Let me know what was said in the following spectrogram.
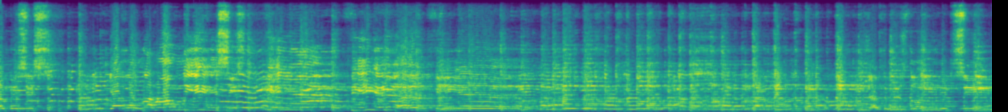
αγάπησεις για πολλά χαμήσεις φύγε, φύγε, φύγε. Κι ας μέτρο η λήψη,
